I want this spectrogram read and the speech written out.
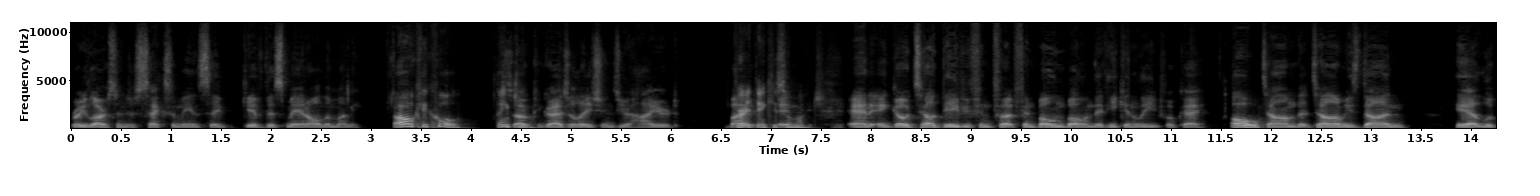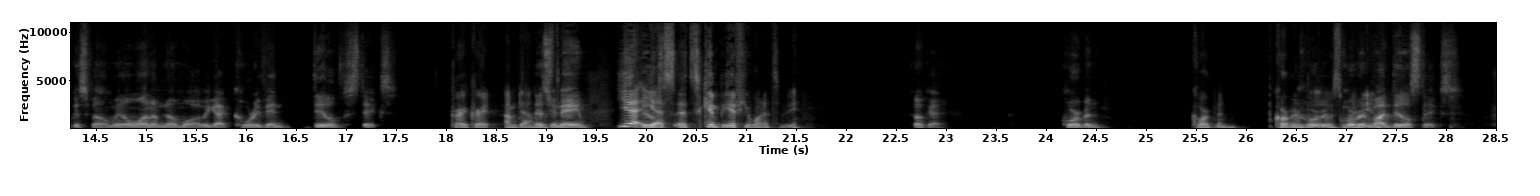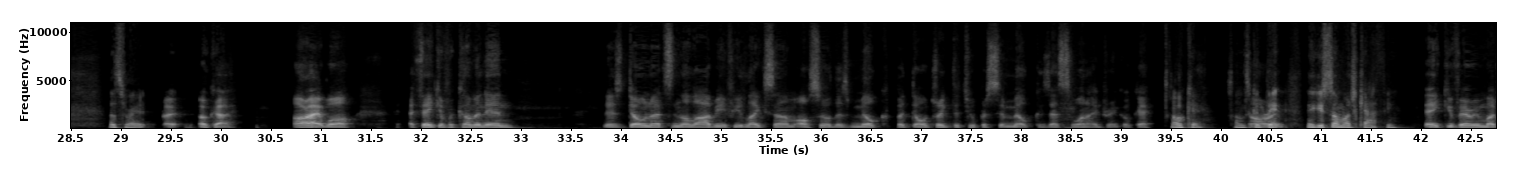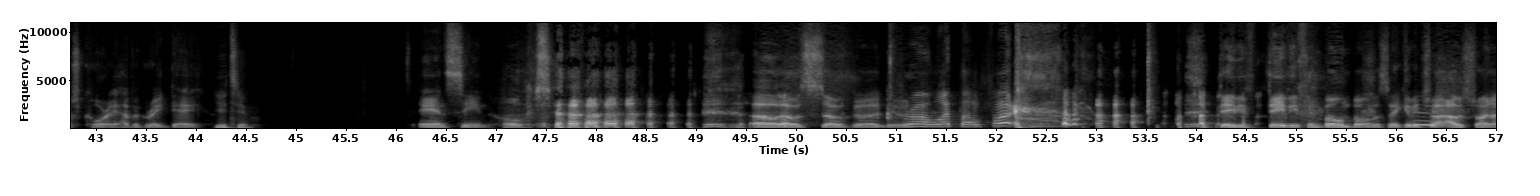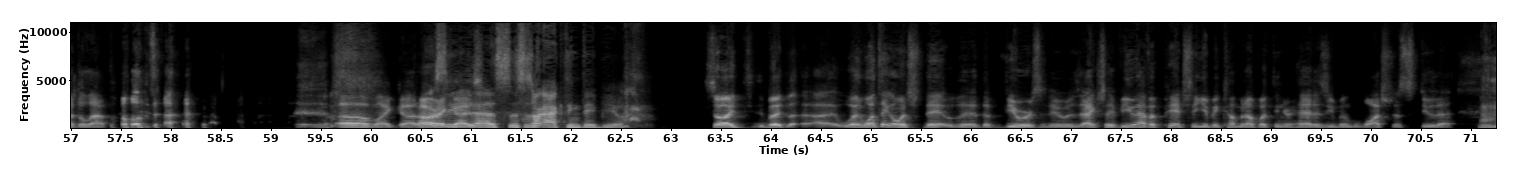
Brie Larson just texted me and said, "Give this man all the money." Oh, okay, cool. Thank so you. So congratulations, you're hired. by- Great. Thank you so much. And and go tell Davy Fin Fin Bone that he can leave. Okay. Oh, Tell him that. Tell him he's done here at Lucasfilm. We don't want him no more. We got Corey Van Diddlesticks. great, great. I'm down. That's Let's your do name. Yeah, Diddles- yes. It's can be if you want it to be. Okay. Corbin. Corbin. Corbin, Corbin, was Corbin. Von Diddlesticks. That's right. Right. Okay. All right. Well, I thank you for coming in. There's donuts in the lobby if you'd like some. Also, there's milk, but don't drink the two percent milk because that's the one I drink. Okay. Okay, sounds good. All Thank, thank you so much, Kathy. Thank you very much, Corey. Have a great day. You too. And scene. Holy shit. oh, that was so good, dude. Bro, what the fuck? Davey Davey from Bone Bone was making me try. I was trying not to laugh the whole time. Oh my god! All right, See, guys. Yes, this is our acting debut. So I, but uh, one one thing I want the, the the viewers to do is actually, if you have a pitch that you've been coming up with in your head as you've been watching us do that,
